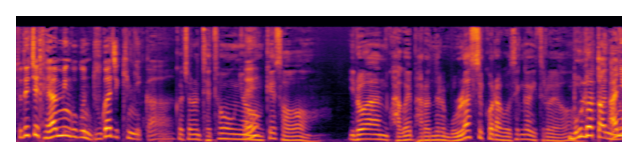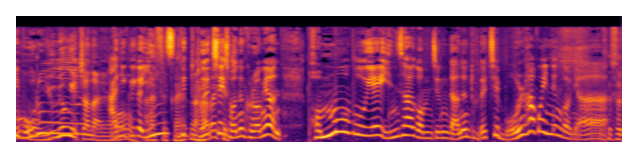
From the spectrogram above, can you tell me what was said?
도대체 대한민국은 누가 지킵니까? 그러니까 저는 대통령께서 이러한 과거의 발언들을 몰랐을 거라고 생각이 들어요. 몰랐다니요. 아니 모르 유명했잖아요. 아니 그러니까 인? 그 도대체 알았겠지. 저는 그러면 법무부의 인사 검증단은 도대체 뭘 하고 있는 거냐? 그래서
